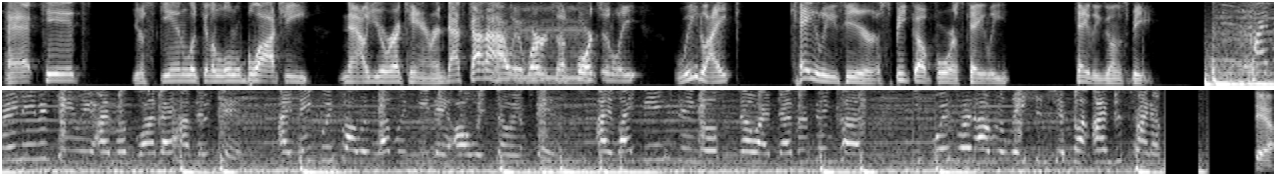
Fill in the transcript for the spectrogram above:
had kids, your skin looking a little blotchy. Now you're a Karen. That's kind of how it works. Mm. Unfortunately, we like Kaylee's here. Speak up for us, Kaylee. Kaylee's gonna speak. Relationship, but I'm just trying to. Yeah.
